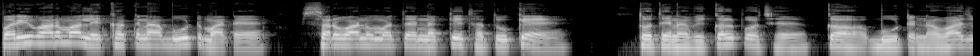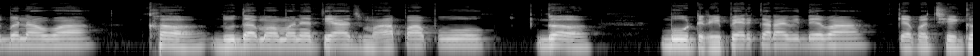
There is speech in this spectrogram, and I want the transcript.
પરિવારમાં લેખકના બૂટ માટે સર્વાનુમતે નક્કી થતું કે? તો તેના વિકલ્પો છે, ક, બૂટ નવા જ બનાવવા, ખ દુદામામાને ત્યાં જ માપ આપવું, ગ, બૂટ રિપેર કરાવી દેવા કે પછી ઘ,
